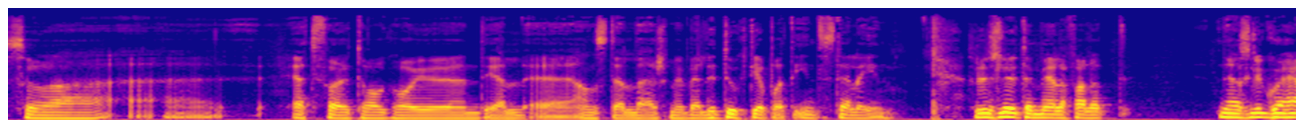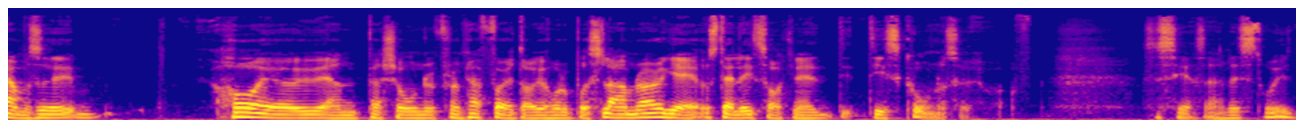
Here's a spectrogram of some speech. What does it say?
Så eh, eh, ett företag har ju en del eh, anställda där som är väldigt duktiga på att inte ställa in. Så det slutade med i alla fall att när jag skulle gå hem så hör jag ju en person från det här företaget håller på och slamrar och grejer och ställer sakerna i diskon diskhon och så. Så ser jag så här, det står ju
